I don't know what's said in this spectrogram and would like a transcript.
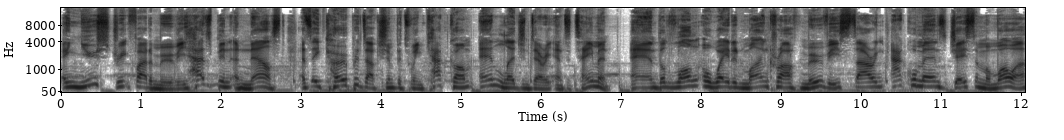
a new Street Fighter movie has been announced as a co production between Capcom and Legendary Entertainment. And the long awaited Minecraft movie starring Aquaman's Jason Momoa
